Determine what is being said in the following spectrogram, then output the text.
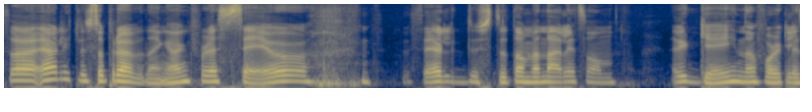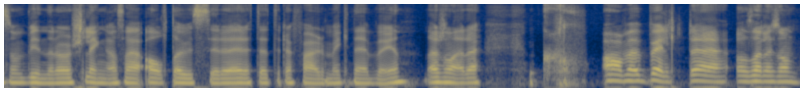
Så jeg har litt lyst til å prøve det en gang, for det ser jo, det ser jo litt dust ut, da, men det er litt sånn det er litt gøy når folk liksom begynner å slenge av seg alt av utstyret rett etter de er ferdig med knebøyen. Det er sånn herre Av med beltet! Og så liksom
